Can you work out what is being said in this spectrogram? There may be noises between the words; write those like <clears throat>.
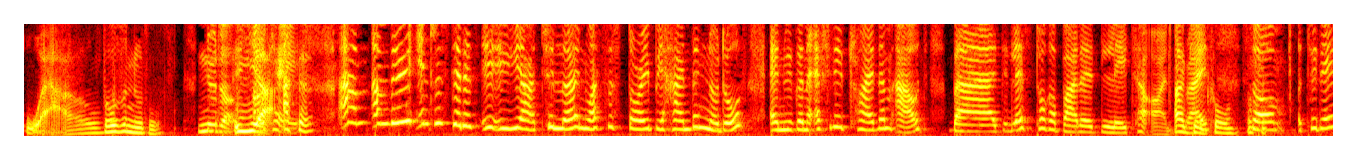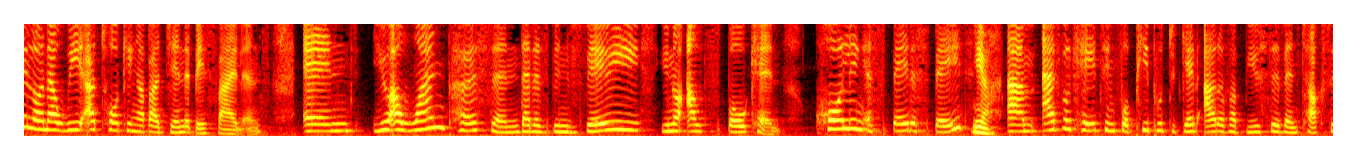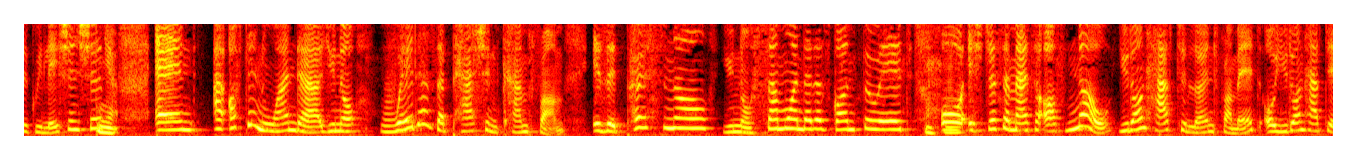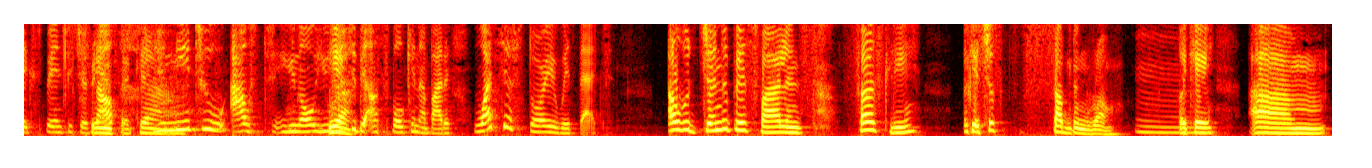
Wow, those are noodles. Noodles. Yeah. Okay. <laughs> Um, I'm very interested, in, yeah, to learn what's the story behind the noodles, and we're gonna actually try them out. But let's talk about it later on. Okay, right? cool. So today, Lona, we are talking about gender-based violence, and you are one person that has been very, you know, outspoken. Calling a spade a spade, Yeah. um, advocating for people to get out of abusive and toxic relationships, Yeah. and I often wonder, you know, where does the passion come from? Is it personal? You know, someone that has gone through it? Mm-hmm. Or it's just a matter of, no, you don't have to learn from it or you don't have to experience it yourself. Experience it, yeah. You need to out, you know, you Yeah. need to be outspoken about it. What's your story with that? Uh, with gender-based violence, firstly, okay, it's just something wrong. Okay, um,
